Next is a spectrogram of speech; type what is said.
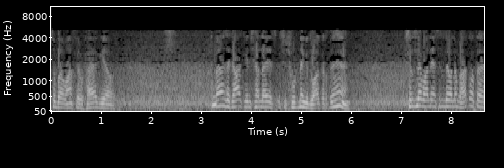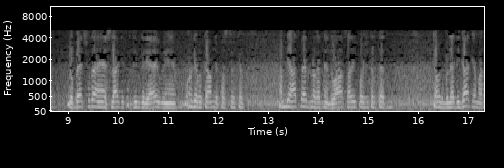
صبح وہاں سے اٹھایا گیا اور میں نے کہا کہ انشاءاللہ اسے چھوٹنے کی دعا کرتے ہیں۔ سلسلے والے ہیں، سلسلے والوں کا حق ہوتا ہے۔ جو بیت شدہ ہیں، اصلاح کی ترتیب کے لیے آئے ہوئے ہیں، ان کے کام جو پھنستے ہوتے ہم بھی ہاتھ پیر کرتے ہیں، دعا، ساری کوشش کرتے ہیں۔ کیونکہ بنیادی گاہ کے ہمارا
